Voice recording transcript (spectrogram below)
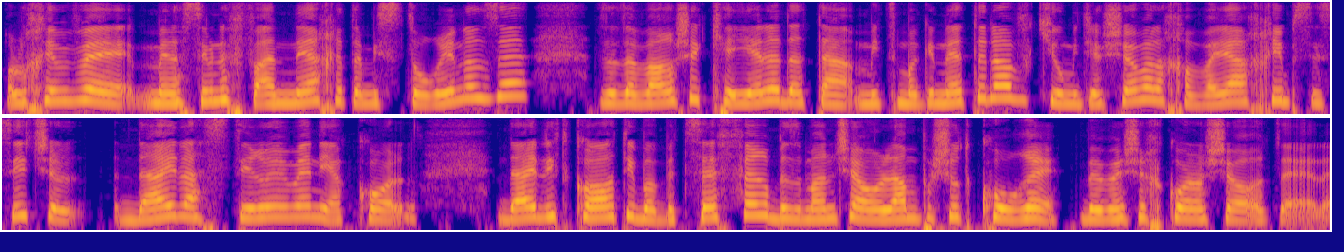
הולכים ומנסים לפענח את המסתורין הזה, זה דבר שכילד אתה מתמגנט אליו, כי הוא מתיישב על החוויה הכי בסיסית של די להסתיר ממני הכל. די לתקוע אותי בבית ספר בזמן שהעולם פשוט קורה במשך כל השעות האלה.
